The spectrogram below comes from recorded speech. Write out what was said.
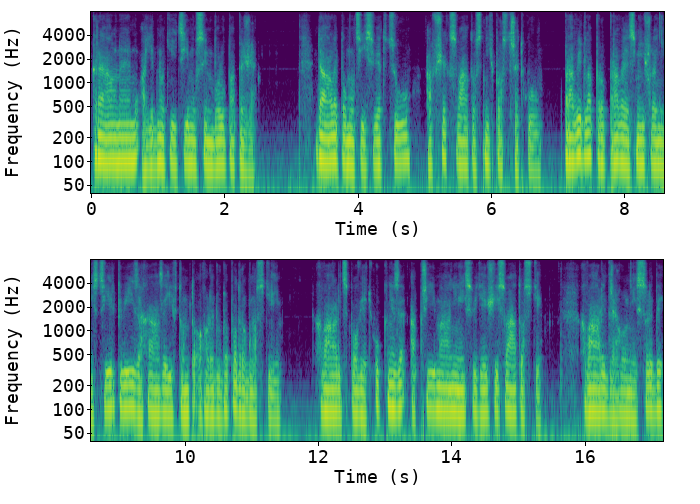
k reálnému a jednotícímu symbolu papeže. Dále pomocí svědců a všech svátostních prostředků. Pravidla pro pravé smýšlení z církví zacházejí v tomto ohledu do podrobností. Chválit spověď u kněze a přijímání nejsvětější svátosti, Chválit řeholní sliby,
